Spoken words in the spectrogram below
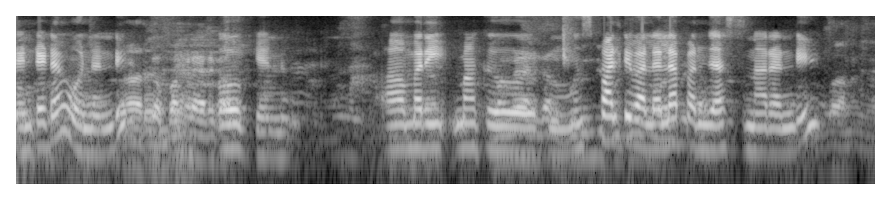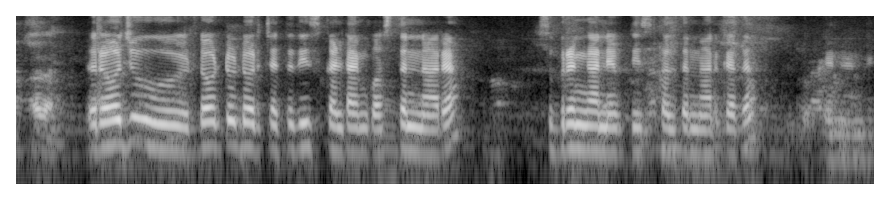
రెంటెడా ఓనండి. ఓకే అండి మరి మాకు మున్సిపాలిటీ వాళ్ళు ఎలా పనిచేస్తున్నారండి? రోజు డోర్ టు డోర్ చెత్త తీసుకెళ్ళడానికి వస్తున్నారా? శుభ్రంగానే తీసుకెళ్తున్నారు కదా. ఓకేనండి.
